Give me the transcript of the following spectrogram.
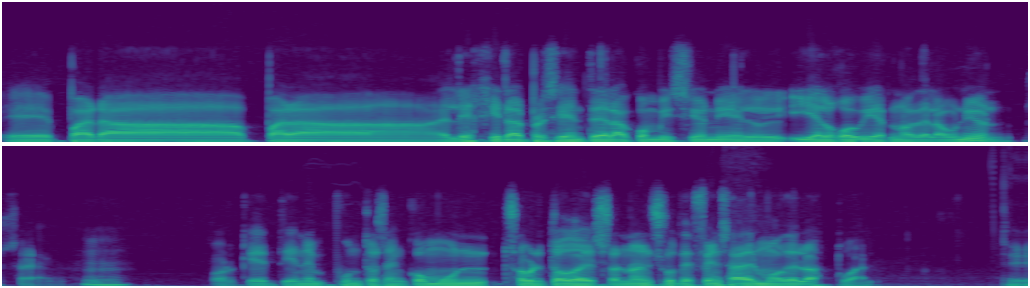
eh, para, para elegir al presidente de la Comisión y el, y el gobierno de la Unión. O sea, porque tienen puntos en común sobre todo eso, ¿no? En su defensa del modelo actual. Sí.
